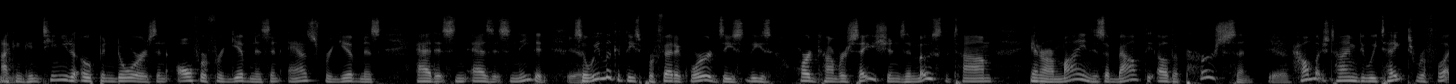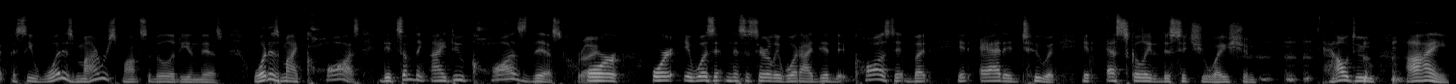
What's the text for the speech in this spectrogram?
I hmm. can continue to open doors and offer forgiveness and ask forgiveness as it's as it's needed. So we look at these prophetic words these these hard conversations and most of the time in our minds is about the other person. How much time do we take to reflect to see what is my responsibility in this? What is my cause? Did something i do cause this Right. or or it wasn't necessarily what I did that caused it, but it added to it. It escalated the situation. How do I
